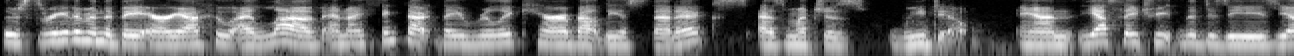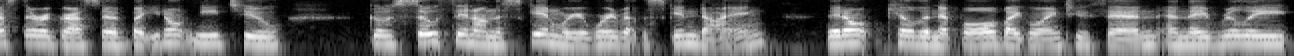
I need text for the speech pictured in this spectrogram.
There's three of them in the Bay Area who I love, and I think that they really care about the aesthetics as much as we do. And yes, they treat the disease. Yes, they're aggressive, but you don't need to go so thin on the skin where you're worried about the skin dying. They don't kill the nipple by going too thin, and they really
